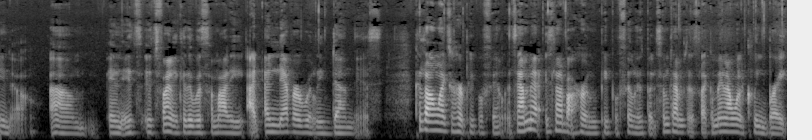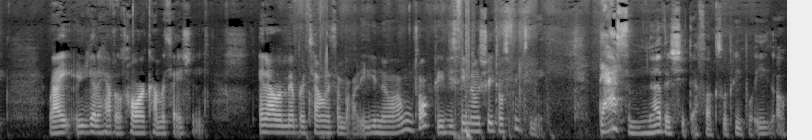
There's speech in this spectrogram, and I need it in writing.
You know, um, and it's it's funny because it was somebody I I never really done this because I don't like to hurt people's feelings. I'm not. It's not about hurting people's feelings, but sometimes it's like, man, I want a clean break, right? And you got to have those hard conversations. And I remember telling somebody, you know, I won't talk to you. If you see me on the street, don't speak to me. That's another shit that fucks with people ego.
